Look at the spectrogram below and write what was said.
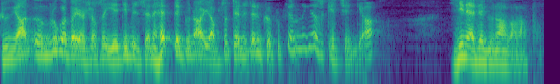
Dünyanın ömrü kadar yaşasa 7000 sene hep de günah yapsa denizlerin köpüklerini yazık edecek ya. Yine de günahlar affolur.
